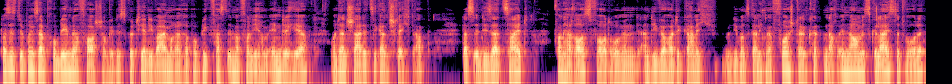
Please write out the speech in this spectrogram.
Das ist übrigens ein Problem der Forschung. Wir diskutieren die Weimarer Republik fast immer von ihrem Ende her und dann schneidet sie ganz schlecht ab. Dass in dieser Zeit von Herausforderungen, an die wir heute gar nicht, die wir uns gar nicht mehr vorstellen könnten, auch enormes geleistet wurde,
